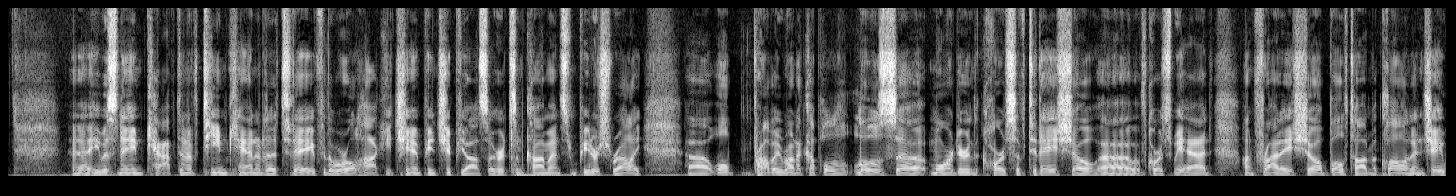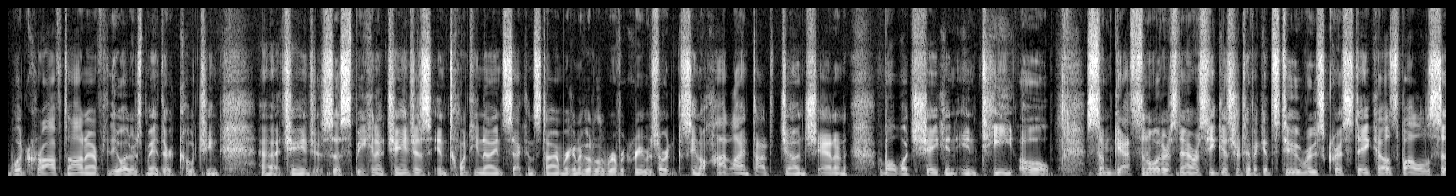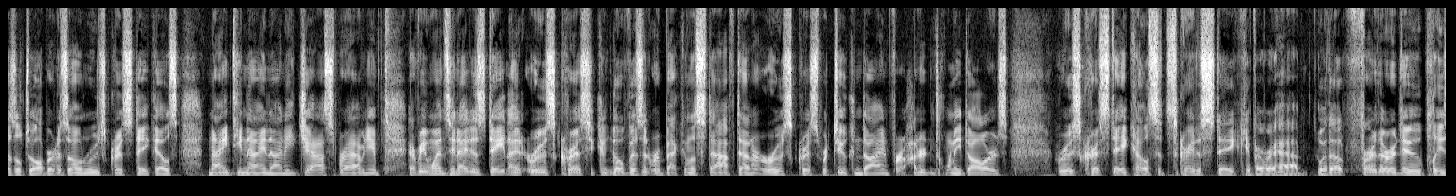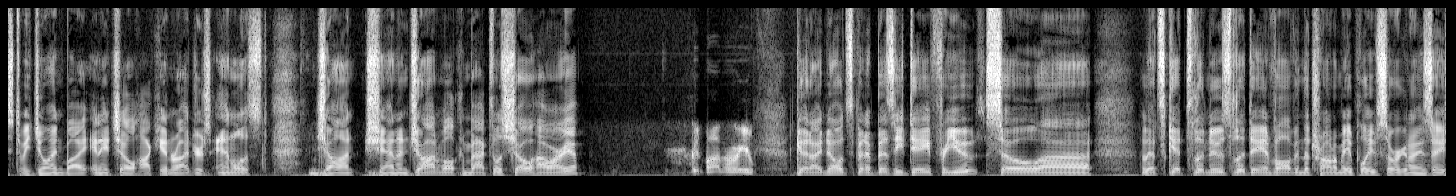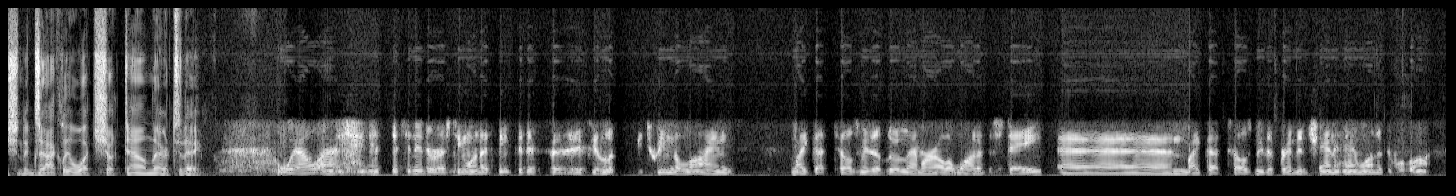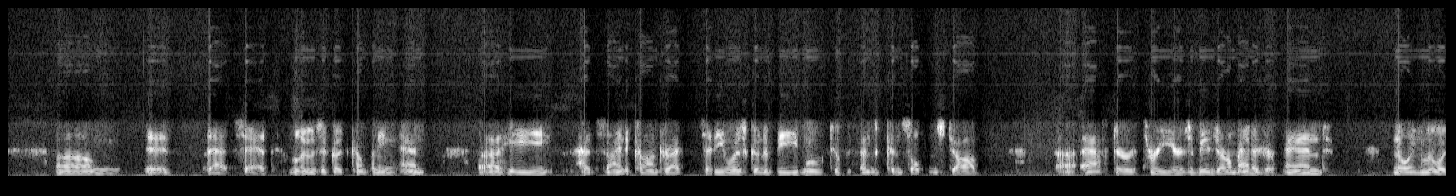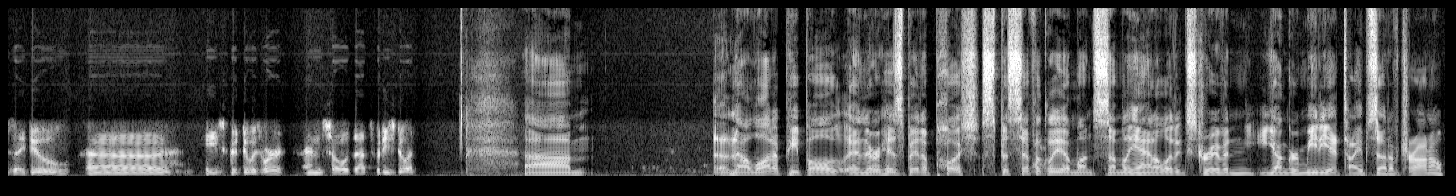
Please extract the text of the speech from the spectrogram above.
Uh, he was named captain of Team Canada today for the World Hockey Championship. You also heard some comments from Peter Chiarelli. Uh, we'll probably run a couple those uh, more during the course of today's show. Uh, of course, we had on Friday's show both Todd McLellan and Jay Woodcroft on after the Oilers made their coaching uh, changes. So, speaking of changes, in 29 seconds' time, we're going to go to the River Cree Resort and Casino hotline, talk to John Shannon about what's shaken in TO. Some guests and Oilers now receive gift certificates to Ruth's Chris Steakhouse. Follow the sizzle to Alberta's own Ruth's Chris Steakhouse 9990 Jasper Avenue. Every Wednesday night is date night at Ruth's Chris. You can go visit Rebecca and the staff down at Ruth's Chris where two can dine for $120. Ruth's Chris Steakhouse. It's the greatest steak you've ever had. Without further ado, pleased to be joined by NHL Hockey and Rogers analyst John Shannon. John, welcome back to the show. How are you? Good, Bob. How are you? Good. I know it's been a busy day for you, so uh, let's get to the news of the day involving the Toronto Maple Leafs organization. Exactly what shook down there today? Well, uh, it, it's an interesting one. I think that if uh, if you look between the lines, my gut tells me that Lou Lamoriello wanted to stay, and my gut tells me that Brendan Shanahan wanted to move on. Um, it, that said, Lou's a good company man. Uh, he had signed a contract, that said he was going to be moved to a consultant's job uh, after three years of being general manager, and knowing Lou as I do, uh, he's good to his word, and so that's what he's doing. Um, now, a lot of people, and there has been a push specifically amongst some of the analytics driven younger media types out of Toronto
